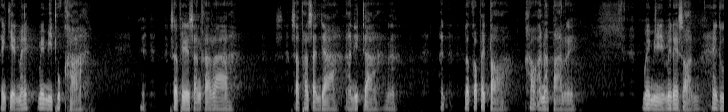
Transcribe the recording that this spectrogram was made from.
สังเกตไหมไม่มีทุกขาสเพสังขาราสัพพสัญญาอนิจจานะแล้วก็ไปต่อเข้าอนัตตาเลย ไม่มีไม่ได้สอนให้ดู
